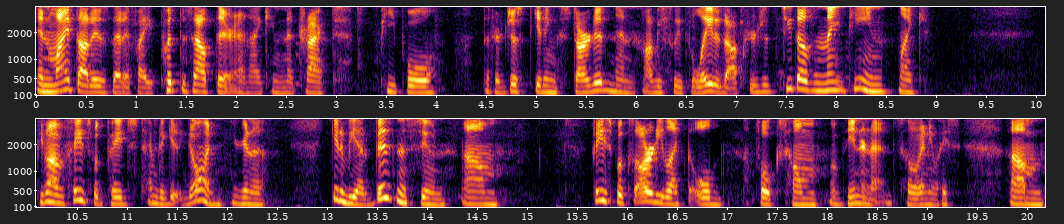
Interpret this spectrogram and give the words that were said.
And my thought is that if I put this out there and I can attract people that are just getting started, and obviously it's late adopters, it's 2019, like if you don't have a Facebook page, it's time to get it going. You're gonna you're gonna be out of business soon. Um, Facebook's already like the old folks' home of the internet. So, anyways, um,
